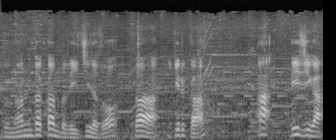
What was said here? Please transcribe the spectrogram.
けどなんだかんだで1位だぞ。さあいけるか？あデイジーが。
